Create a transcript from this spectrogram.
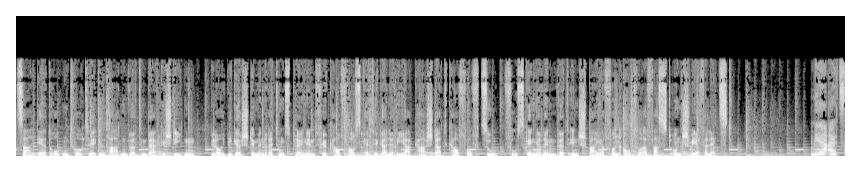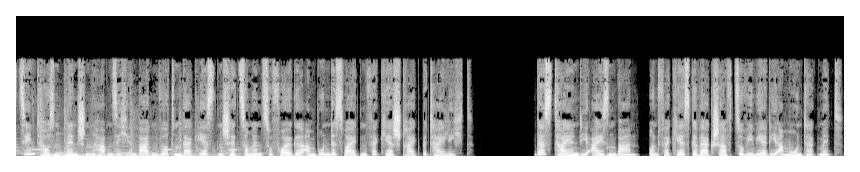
Zahl der Drogentote in Baden-Württemberg gestiegen, Gläubiger stimmen Rettungsplänen für Kaufhauskette Galeria Karstadt Kaufhof zu, Fußgängerin wird in Speyer von Auto erfasst und schwer verletzt. Mehr als 10.000 Menschen haben sich in Baden-Württemberg ersten Schätzungen zufolge am bundesweiten Verkehrsstreik beteiligt. Das teilen die Eisenbahn- und Verkehrsgewerkschaft sowie Verdi am Montag mit.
